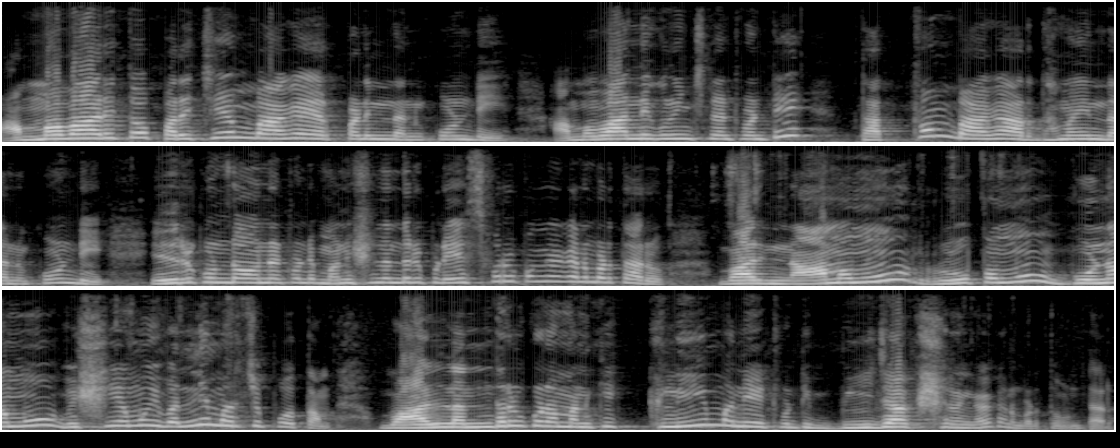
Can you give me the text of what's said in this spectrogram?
అమ్మవారితో పరిచయం బాగా ఏర్పడింది అనుకోండి అమ్మవారిని గురించినటువంటి తత్వం బాగా అర్థమైంది అనుకోండి ఎదురుకుండా ఉన్నటువంటి మనుషులందరూ ఇప్పుడు ఏ స్వరూపంగా కనబడతారు? వారి నామము రూపము గుణము విషయము ఇవన్నీ మర్చిపోతాం. వాళ్ళందరూ కూడా మనకి క్లీమ్ అనేటువంటి బీజాక్షరంగా కనబడుతూ ఉంటారు.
